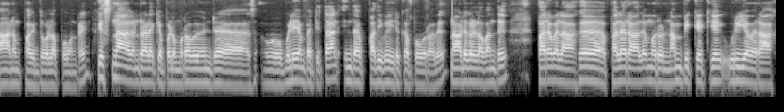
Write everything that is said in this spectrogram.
நானும் பகிர்ந்து கொள்ளப் போகின்றேன். கிருஷ்ணா என்று அழைக்கப்படும் உறவு என்ற விடயம் பற்றித்தான் இந்த பதிவு இருக்க போகிறது. நாடுகளில் வந்து பரவலாக பலராலும் ஒரு நம்பிக்கைக்கு உரியவராக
